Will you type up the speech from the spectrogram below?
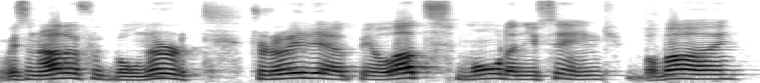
with another football nerd. It will really help me a lot more than you think. Bye bye!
